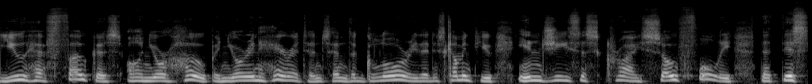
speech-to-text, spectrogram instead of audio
you have focused on your hope and your inheritance and the glory that is coming to you in Jesus Christ so fully that this,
